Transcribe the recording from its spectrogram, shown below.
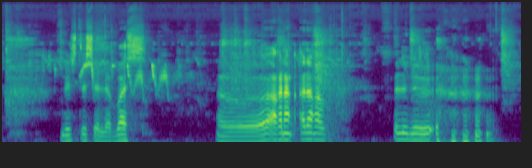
Gusto sa labas. Oh, anak anak. Hello.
